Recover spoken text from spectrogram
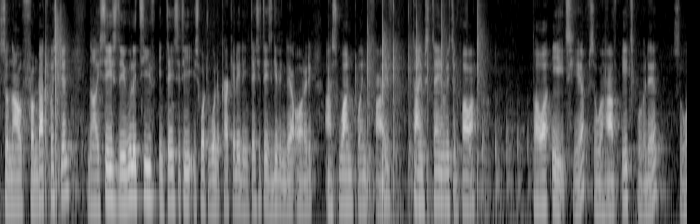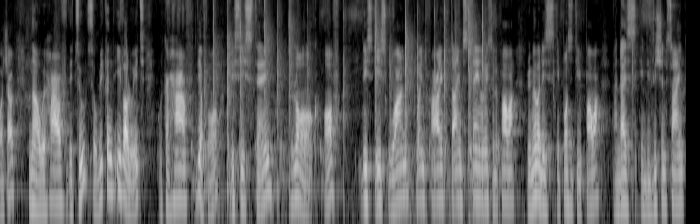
So now from that question, now it says the relative intensity is what we want to calculate. The intensity is given there already as 1.5 times 10 raised to the power power 8 here. So we'll have 8 over there. So watch out. Now we have the 2. So we can evaluate. We can have, therefore, this is 10 log of, this is 1.5 times 10 raised to the power. Remember this is a positive power and that is a division sign.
